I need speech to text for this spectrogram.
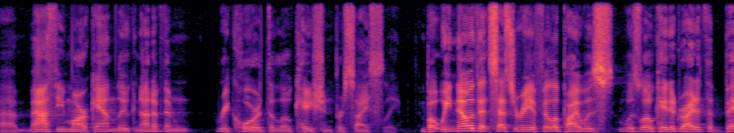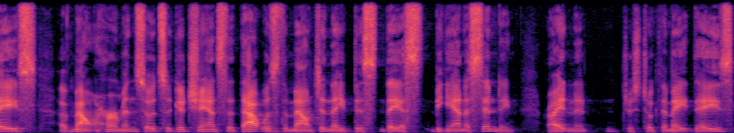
Uh, Matthew, Mark, and Luke, none of them record the location precisely. But we know that Caesarea Philippi was, was located right at the base of Mount Hermon, so it's a good chance that that was the mountain they, they began ascending, right? And it just took them eight days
